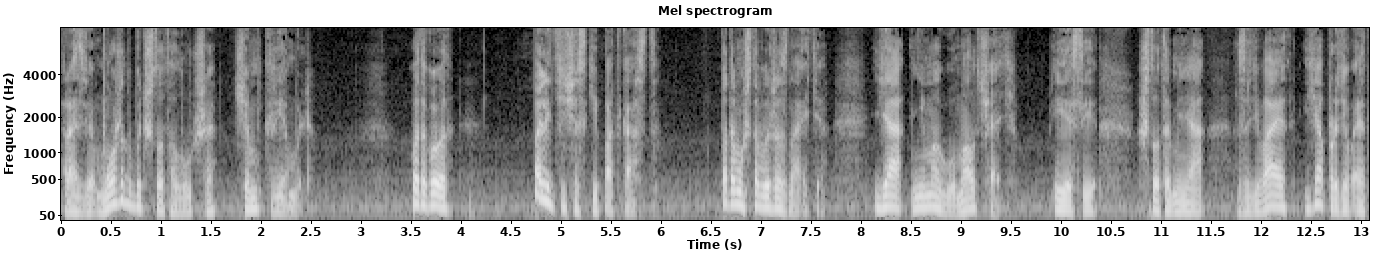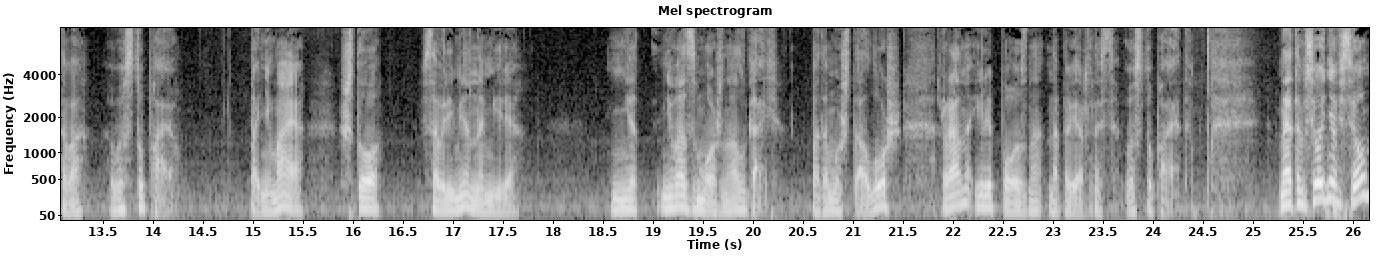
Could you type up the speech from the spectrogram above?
Разве может быть что-то лучше, чем Кремль? Вот такой вот политический подкаст. Потому что вы же знаете, я не могу молчать. И если что-то меня задевает, я против этого выступаю, понимая, что в современном мире нет, невозможно лгать, потому что ложь рано или поздно на поверхность выступает. На этом сегодня все.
